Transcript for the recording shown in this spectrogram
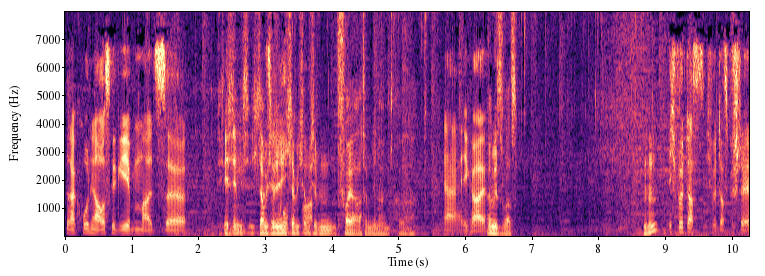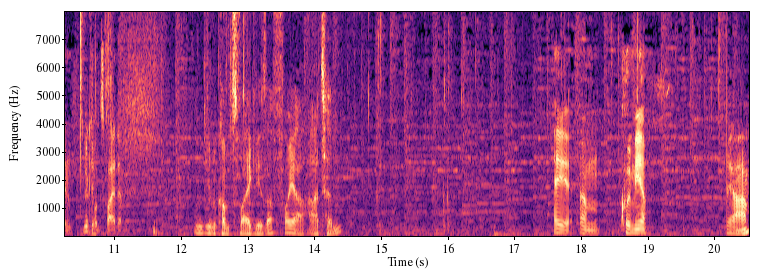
Drakonier ausgegeben als äh, Ich In glaube, den- ich, ich, glaub, ich, ich, ich, ich habe einen Feueratem genannt, aber ja, egal. irgendwie sowas. Mhm. Ich würde das, ich würde das bestellen. Okay. Uns beide. Und ihr bekommt zwei Gläser Feueratem. Hey, ähm, Kulmir, Ja.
